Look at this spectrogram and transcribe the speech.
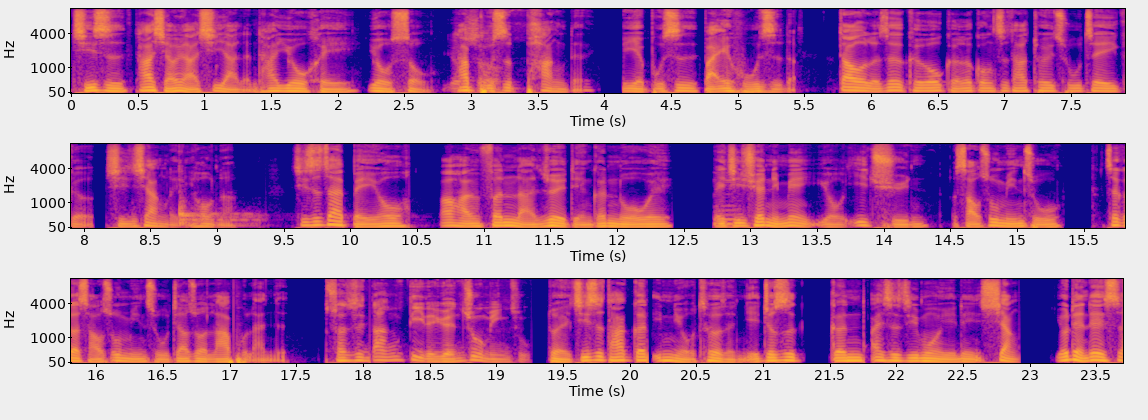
其实他小亚细亚人，他又黑又瘦，他不是胖的，也不是白胡子的。到了这个可口可乐公司，他推出这一个形象了以后呢，其实，在北欧，包含芬兰、瑞典跟挪威，北极圈里面有一群少数民族，这个少数民族叫做拉普兰人，算是当地的原住民族。对，其实他跟因纽特人，也就是跟爱斯基摩有点像。有点类似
